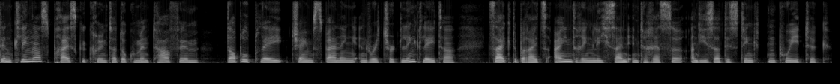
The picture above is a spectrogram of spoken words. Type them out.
denn Klingers preisgekrönter Dokumentarfilm Double Play James Banning and Richard Linklater zeigte bereits eindringlich sein Interesse an dieser distinkten Poetik.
